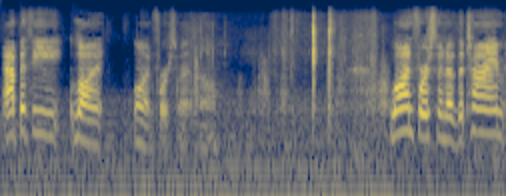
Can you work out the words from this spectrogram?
Apathy, law, law enforcement. Oh. Law enforcement of the time,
